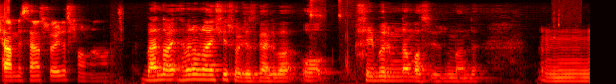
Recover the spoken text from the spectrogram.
Kamil sen söyle sonra anlat. Ben de hemen hemen aynı şeyi söyleyeceğiz galiba. O şey bölümünden bahsediyordum ben de. Hmm,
